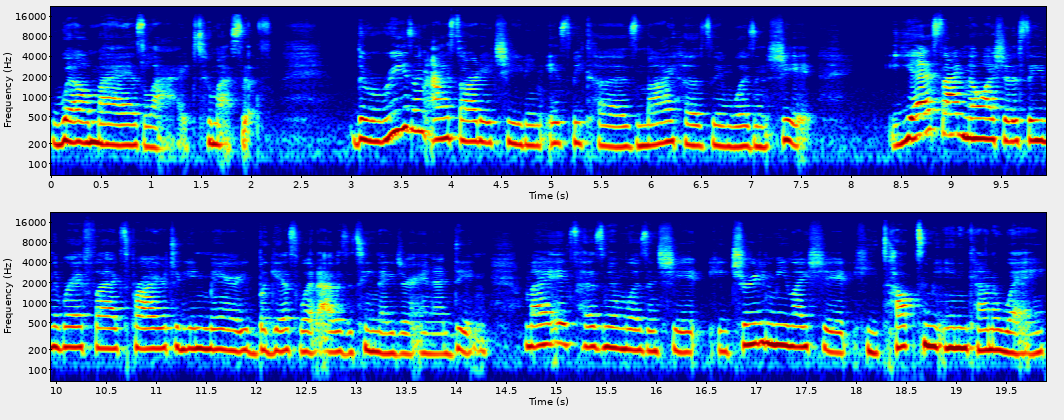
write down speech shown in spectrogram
Well, my ass lied to myself. The reason I started cheating is because my husband wasn't shit. yes, I know I should have seen the red flags prior to getting married, but guess what? I was a teenager and I didn't. My ex husband wasn't shit. He treated me like shit. He talked to me any kind of way.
